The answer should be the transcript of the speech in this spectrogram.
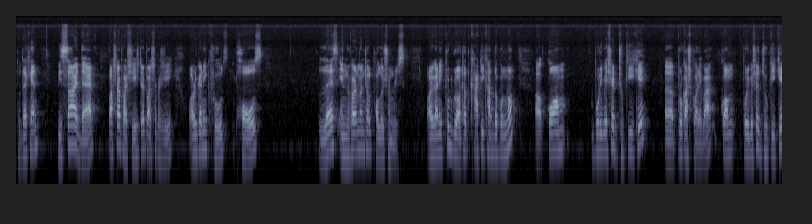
তো দেখেন বিসাইড দ্যাট পাশাপাশি এটার পাশাপাশি organic foods falls less environmental pollution risk organic ফুডগুলো অর্থাৎ খাঁটি খাদ্যপণ্য কম পরিবেশের ঝুঁকিকে প্রকাশ করে বা কম পরিবেশের ঝুঁকিকে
